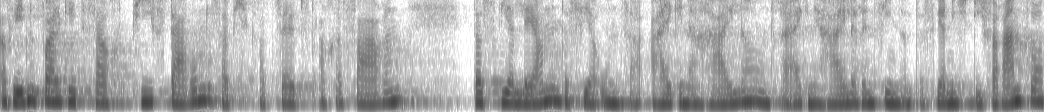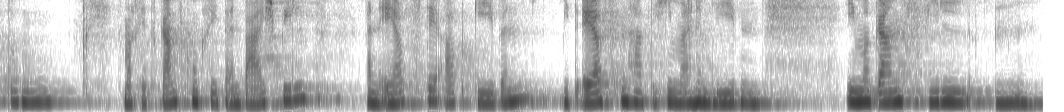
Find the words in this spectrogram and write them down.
auf jeden Fall geht es auch tief darum, das habe ich gerade selbst auch erfahren, dass wir lernen, dass wir unser eigener Heiler, unsere eigene Heilerin sind und dass wir nicht die Verantwortung, ich mache jetzt ganz konkret ein Beispiel, an Ärzte abgeben. Mit Ärzten hatte ich in meinem Leben immer ganz viel hm,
